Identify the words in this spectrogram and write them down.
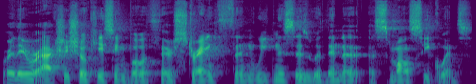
where they were actually showcasing both their strengths and weaknesses within a, a small sequence.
